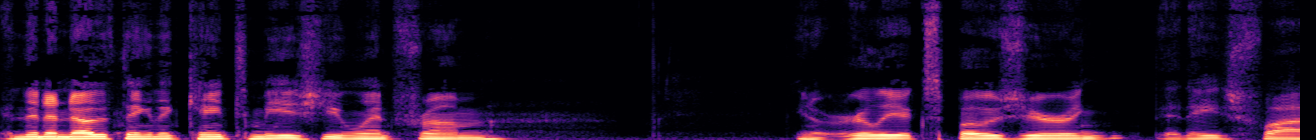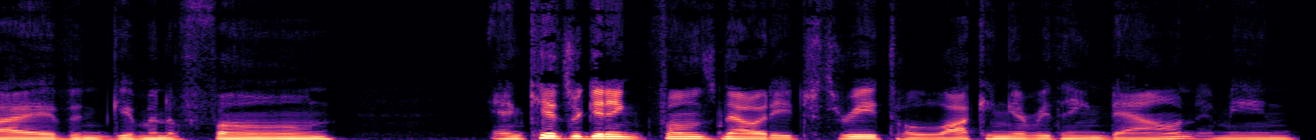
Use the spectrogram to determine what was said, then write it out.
And then another thing that came to me is you went from, you know, early exposure and at age five and given a phone, and kids are getting phones now at age three to locking everything down. I mean,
